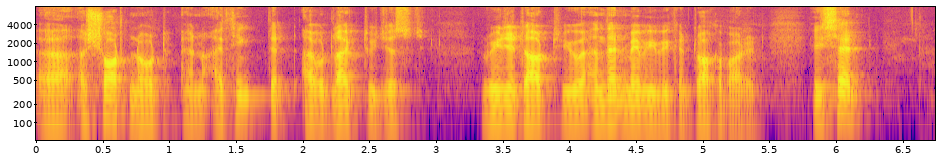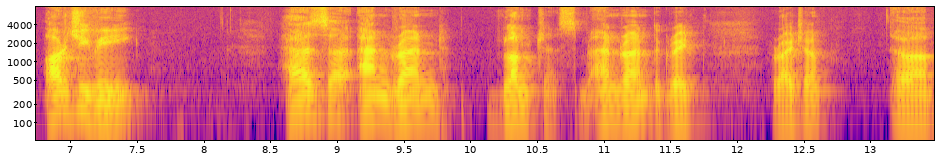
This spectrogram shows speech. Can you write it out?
uh, a short note, and I think that I would like to just read it out to you, and then maybe we can talk about it. He said, RGV has uh, Ayn Rand bluntness. Ayn Rand, the great writer, uh,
